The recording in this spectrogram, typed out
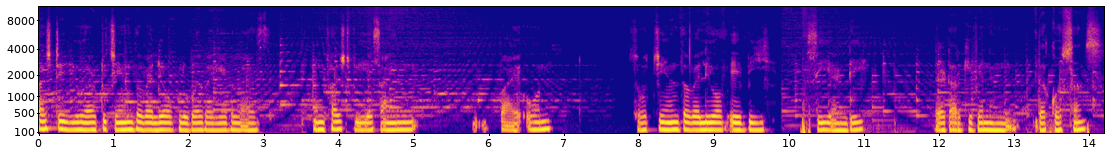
first you have to change the value of global variable as and first we assign by own. So change the value of a b c and d that are given in the questions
